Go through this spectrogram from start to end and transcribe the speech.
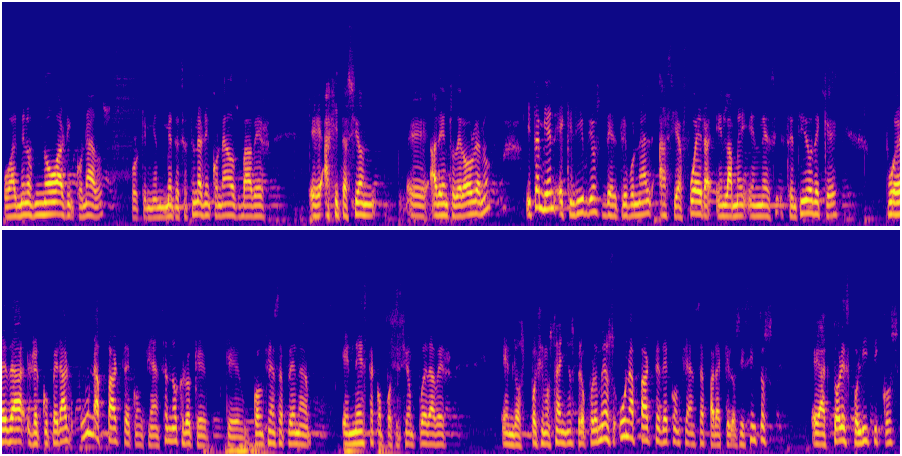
o al menos no arrinconados, porque mientras estén arrinconados va a haber eh, agitación eh, adentro del órgano, y también equilibrios del tribunal hacia afuera, en, la, en el sentido de que pueda recuperar una parte de confianza. No creo que, confianza plena en esta composición pueda haber en los próximos años, pero por lo menos una parte de confianza para que los distintos eh, actores políticos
